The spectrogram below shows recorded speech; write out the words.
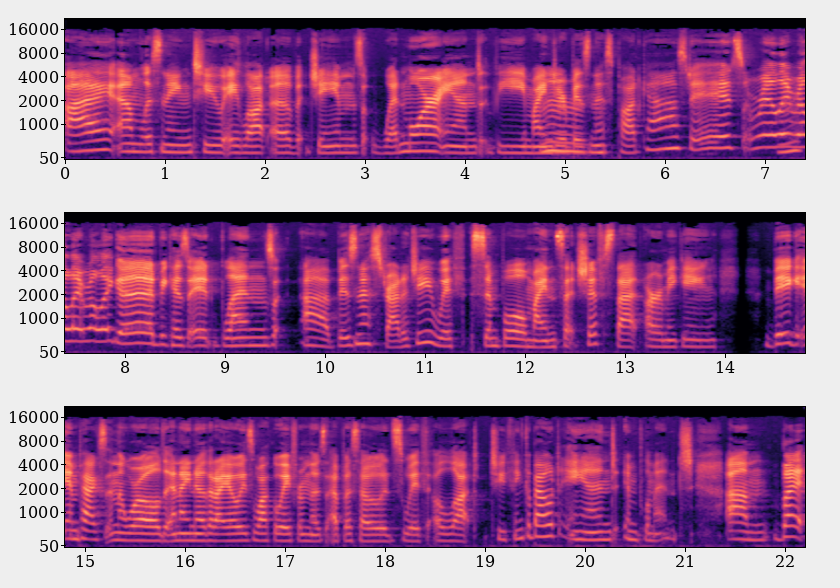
I am listening to a lot of James Wedmore and the Mind mm. Your Business podcast. It's really, mm. really, really good because it blends uh, business strategy with simple mindset shifts that are making big impacts in the world. And I know that I always walk away from those episodes with a lot to think about and implement. Um, but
